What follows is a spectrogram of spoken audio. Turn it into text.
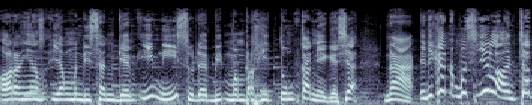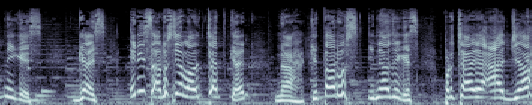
orang yang yang mendesain game ini sudah memperhitungkan ya guys ya. Nah ini kan mestinya loncat nih guys. Guys ini seharusnya loncat kan. Nah kita harus ini aja guys. Percaya aja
